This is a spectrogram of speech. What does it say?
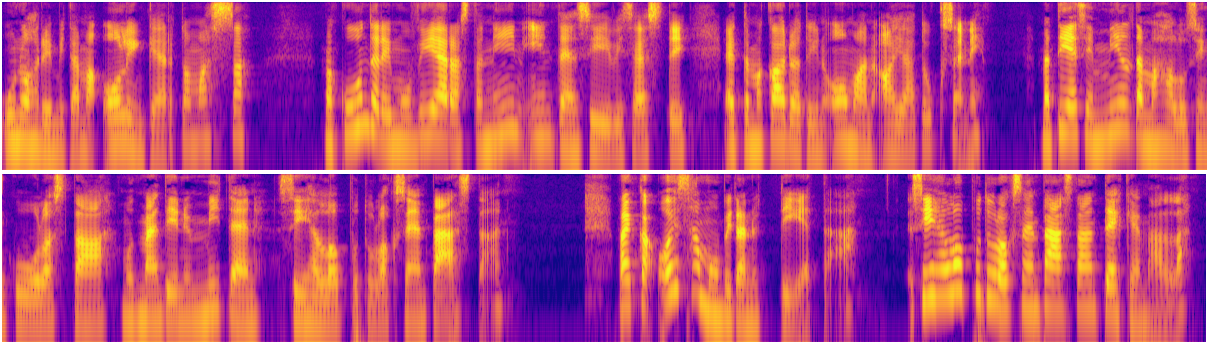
unohdin, mitä mä olin kertomassa. Mä kuuntelin mun vierasta niin intensiivisesti, että mä kadotin oman ajatukseni. Mä tiesin, miltä mä halusin kuulostaa, mutta mä en tiennyt, miten siihen lopputulokseen päästään. Vaikka oishan mun pitänyt tietää. Siihen lopputulokseen päästään tekemällä –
